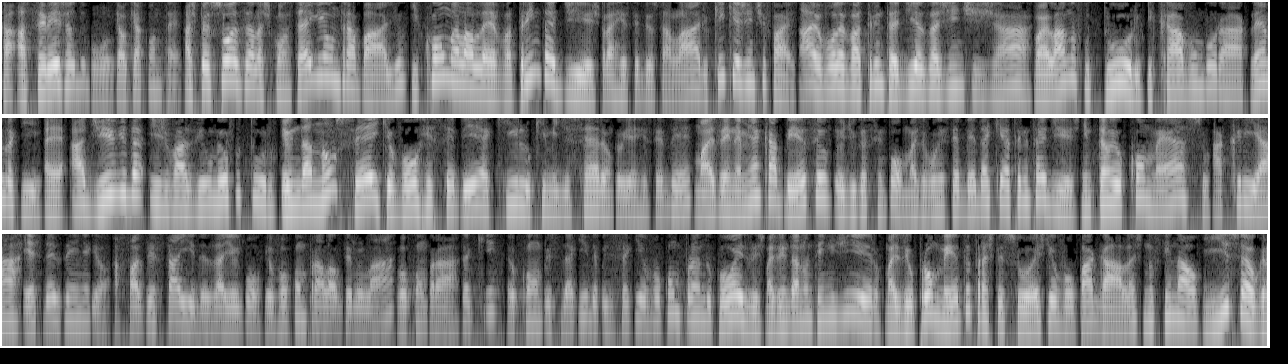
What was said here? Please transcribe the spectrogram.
a cereja do bolo, que é o que acontece. As pessoas, elas conseguem um trabalho e como ela leva 30 dias para receber o salário, o que, que a gente faz? Ah, eu vou levar 30 dias, a gente já vai lá no futuro e cava um buraco. Lembra que é, a dívida esvazia o meu futuro. Eu ainda não sei que eu vou receber aquilo que me disseram que eu ia receber, mas aí na minha cabeça eu, eu digo assim, pô, mas eu vou receber daqui a 30 dias. Então eu começo a criar esse desenho aqui, ó, a fazer saídas. Aí eu, pô, eu vou comprar logo o celular, vou comprar isso aqui, eu compro isso daqui, depois isso aqui, eu vou comprando coisas, mas eu ainda não tenho dinheiro. Mas eu prometo para as pessoas que eu vou pagá-las no final. E isso é o grande,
